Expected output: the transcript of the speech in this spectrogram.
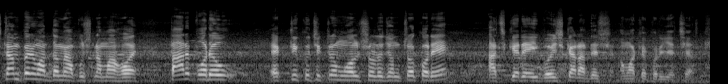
স্টাম্পের মাধ্যমে আপুসনামা হয়। তারপরেও একটি কুচিক্র মহল ষড়যন্ত্র করে আজকের এই বহিষ্কার আদেশ আমাকে করিয়েছে আর কি।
